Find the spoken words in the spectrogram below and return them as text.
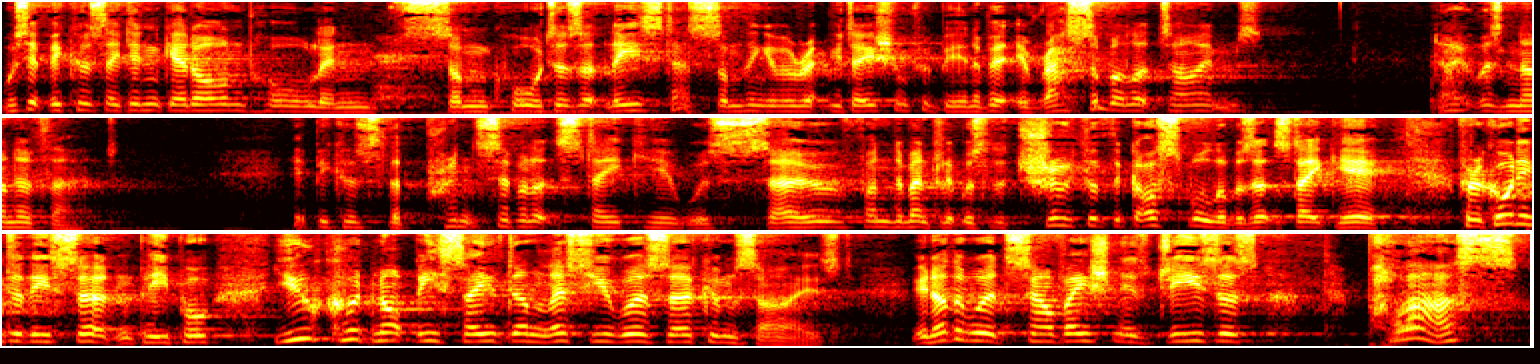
Was it because they didn't get on? Paul, in some quarters at least, has something of a reputation for being a bit irascible at times. No, it was none of that. It because the principle at stake here was so fundamental. It was the truth of the gospel that was at stake here. For according to these certain people, you could not be saved unless you were circumcised. In other words, salvation is Jesus plus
